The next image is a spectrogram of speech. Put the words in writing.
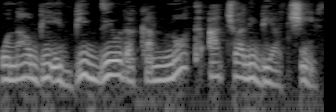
will now be a big deal that cannot actually be achieved.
